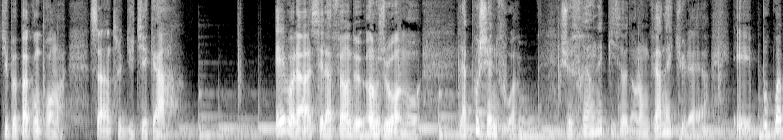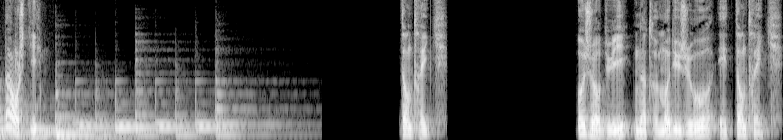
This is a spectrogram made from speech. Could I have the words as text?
tu peux pas comprendre, c'est un truc du tiécar. Et voilà, c'est la fin de Un jour un mot. La prochaine fois, je ferai un épisode en langue vernaculaire et pourquoi pas en ch'ti. Tantrique. Aujourd'hui, notre mot du jour est tantrique.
